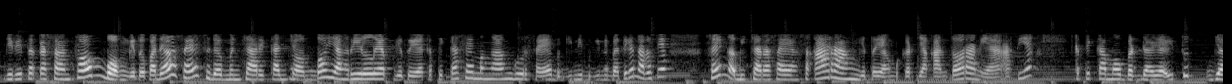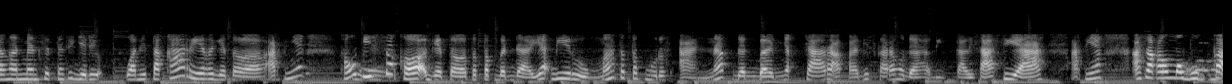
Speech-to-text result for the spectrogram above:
jadi terkesan sombong gitu. Padahal saya sudah mencarikan contoh yang relate gitu ya. Ketika saya menganggur, saya begini begini. Berarti kan harusnya saya nggak bicara saya yang sekarang gitu, yang bekerja kantoran ya. Artinya ketika mau berdaya itu jangan mindsetnya sih jadi wanita karir gitu loh. Artinya kamu bisa kok gitu, tetap berdaya di rumah, tetap ngurus anak dan banyak cara. Apalagi sekarang udah digitalisasi ya. Artinya asal kamu mau buka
